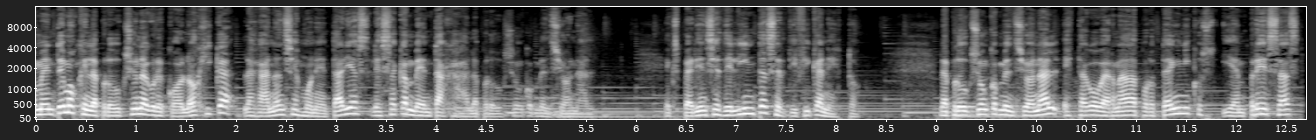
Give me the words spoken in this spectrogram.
Comentemos que en la producción agroecológica las ganancias monetarias le sacan ventajas a la producción convencional. Experiencias del INTA certifican esto. La producción convencional está gobernada por técnicos y empresas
